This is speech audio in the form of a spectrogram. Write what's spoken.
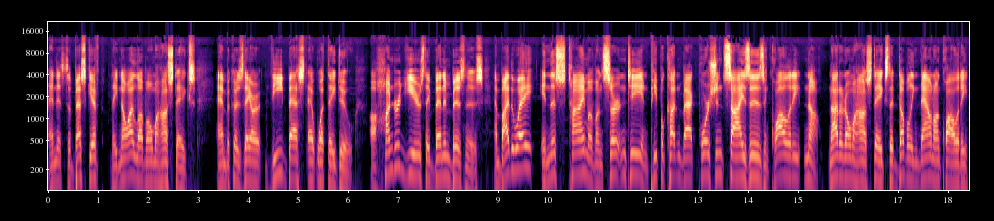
and it's the best gift. They know I love Omaha Steaks, and because they are the best at what they do. A hundred years they've been in business, and by the way, in this time of uncertainty and people cutting back portion sizes and quality, no, not at Omaha Steaks. They're doubling down on quality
